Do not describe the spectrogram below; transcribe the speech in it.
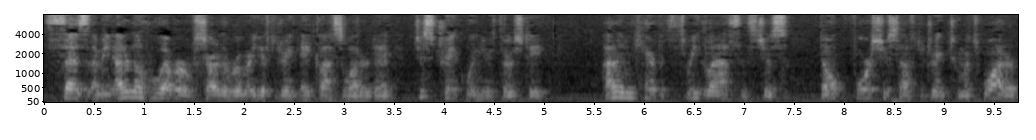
says, I mean, I don't know whoever started the rumor you have to drink eight glasses of water a day. Just drink when you're thirsty. I don't even care if it's three glasses. Just don't force yourself to drink too much water.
